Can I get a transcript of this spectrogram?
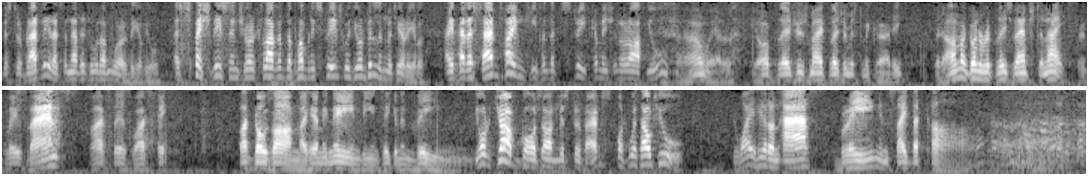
Mr. Bradley, that's an attitude unworthy of you, especially since you're clogging the public streets with your building material. I've had a sad time keeping the street commissioner off you. Ah, well, your pleasure's my pleasure, Mr. McCarty. But how am I going to replace Vance tonight? Replace Vance? Watch this, watch this. What goes on? I hear my name being taken in vain. Your job goes on, Mr. Vance, but without you. Do I hear an ass braying inside that car?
